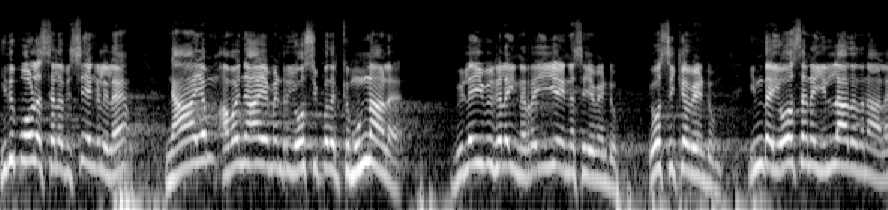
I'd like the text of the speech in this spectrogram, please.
இது போல சில விஷயங்களில் நியாயம் அவநியாயம் என்று யோசிப்பதற்கு முன்னால் விளைவுகளை நிறைய என்ன செய்ய வேண்டும்? யோசிக்க வேண்டும். இந்த யோசனை இல்லாததுனால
